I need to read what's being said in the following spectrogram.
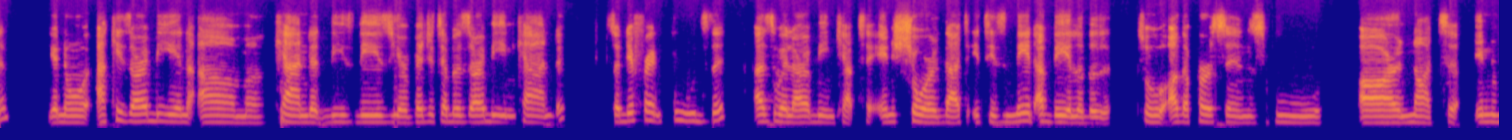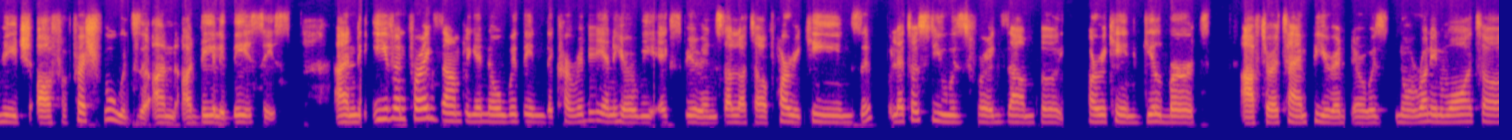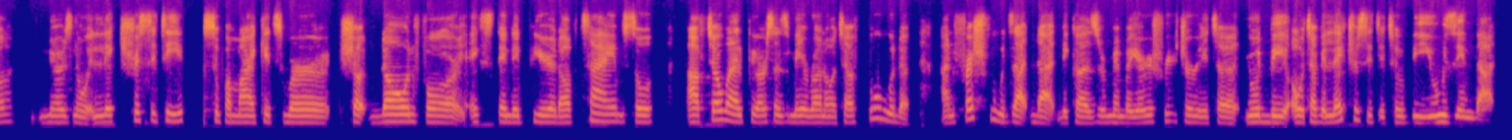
you know, ackees are being um, canned these days, your vegetables are being canned. So different foods as well are being kept to ensure that it is made available to other persons who are not in reach of fresh foods on a daily basis. And even, for example, you know, within the Caribbean here, we experience a lot of hurricanes. Let us use, for example, Hurricane Gilbert after a time period, there was no running water, there's no electricity. Supermarkets were shut down for extended period of time. So after a while, persons may run out of food and fresh foods at that, because remember your refrigerator, you would be out of electricity to be using that.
